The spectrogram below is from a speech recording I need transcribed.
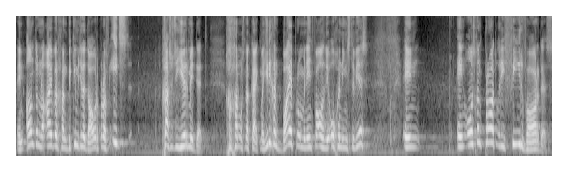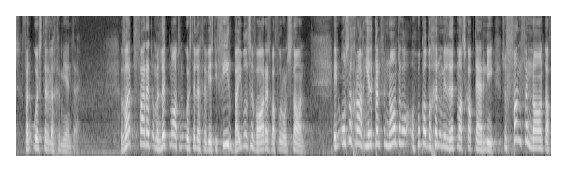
En Anton en Iwer gaan bietjie met julle daaroor praat of iets geassosieer met dit. Gaan gaan ons nou kyk, maar hierdie gaan baie prominent veral in die oggenddienste wees. En en ons gaan praat oor die vier waardes van Oosterlig gemeente. Wat vat dit om 'n lidmaat van Oosterlig te wees? Die vier Bybelse waardes waarvoor ons staan. En ons wil graag, julle kan vanaand ook al begin om julle lidmaatskap te hernie. So van vanaand af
